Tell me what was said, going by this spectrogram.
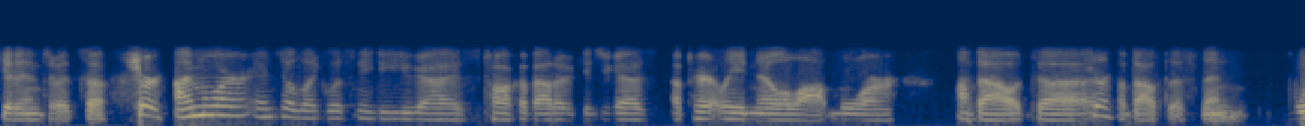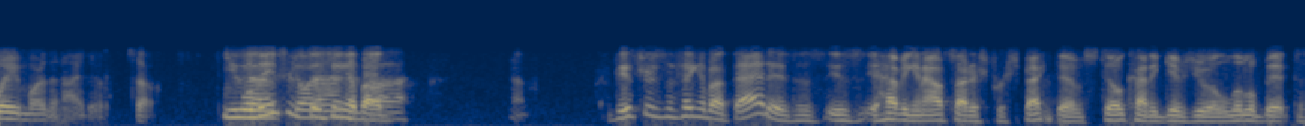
get into it. So Sure. I'm more into like listening to you guys talk about it because you guys apparently know a lot more about uh Sure. about this than way more than I do. So you Well, the guys go interesting thing about- uh, the interesting thing about that is, is is having an outsider's perspective still kind of gives you a little bit to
